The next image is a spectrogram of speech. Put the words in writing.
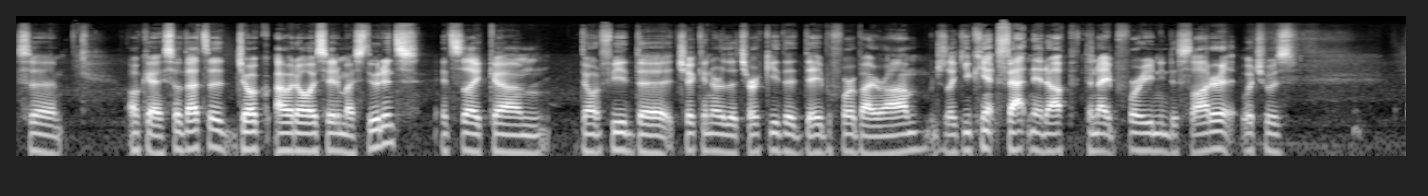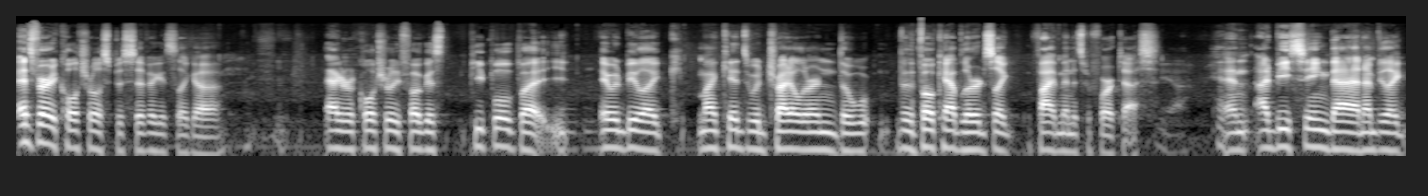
So, okay, so that's a joke I would always say to my students. It's like um, don't feed the chicken or the turkey the day before Bayram, which is like you can't fatten it up the night before you need to slaughter it, which was it's very cultural specific. It's like a agriculturally focused people, but you, it would be like my kids would try to learn the the vocabulary just like five minutes before a test, Yeah. and I'd be seeing that, and I'd be like,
